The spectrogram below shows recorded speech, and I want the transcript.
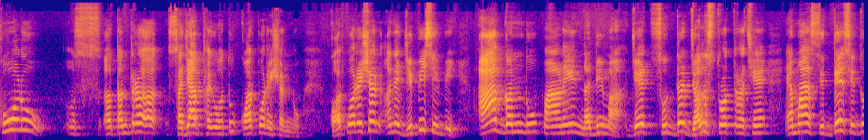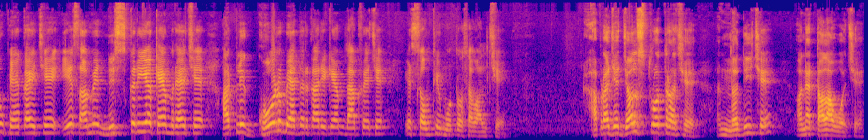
થોડું તંત્ર સજાગ થયું હતું કોર્પોરેશનનું. કોર્પોરેશન અને જીપીસીબી આ ગંદુ પાણી નદીમાં જે શુદ્ધ જલ સ્ત્રોત છે, એમાં સીધે સીધું ફેંકાય છે, એ સામે નિષ્ક્રિય કેમ રહે છે, આટલી ઘોર બેદરકારી કેમ દાખવે છે, એ સૌથી મોટો સવાલ છે. આપણા જે જલ સ્ત્રોત છે, નદી છે અને તળાવો છે.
